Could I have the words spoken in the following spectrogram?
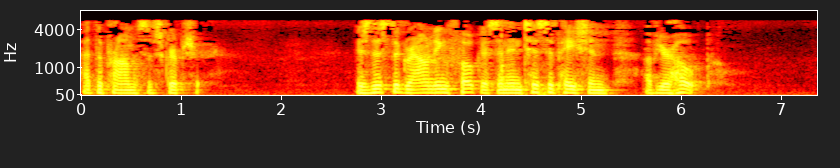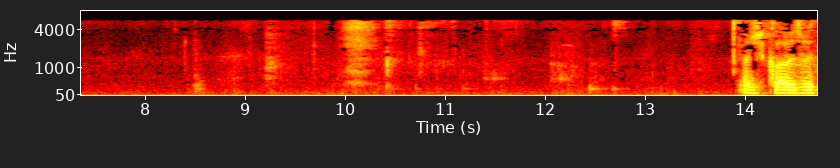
at the promise of Scripture? Is this the grounding focus and anticipation of your hope? I'll just close with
